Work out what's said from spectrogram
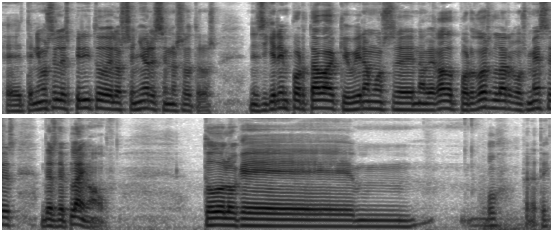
Eh, teníamos el espíritu de los señores en nosotros. Ni siquiera importaba que hubiéramos eh, navegado por dos largos meses desde Plymouth todo lo que... Mm, uf, espérate.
